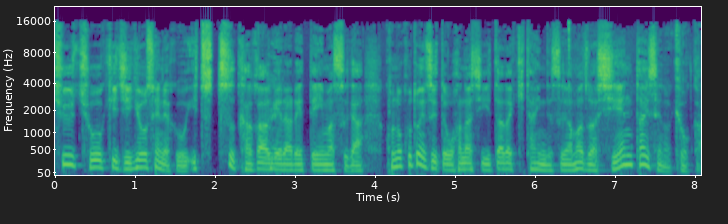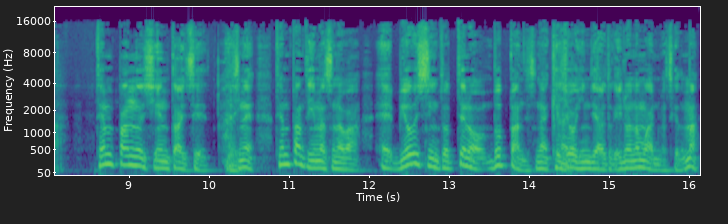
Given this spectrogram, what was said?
中長期事業戦略を5つ掲げられていますが、このことについてお話しいただきたいんですが、まずは支援体制の強化。天販の支援体制ですね。はい、天販と言いますのは、え美容室にとっての物販ですね。化粧品であるとかいろんなものがありますけど、ま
